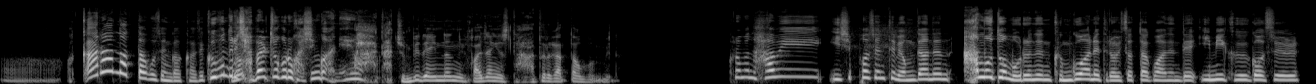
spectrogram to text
어, 깔아놨다고 생각하세요? 그분들이 어? 자발적으로 가신 거 아니에요? 아, 다 준비되어 있는 과정에서 다 들어갔다고 봅니다. 그러면 하위 20% 명단은 아무도 모르는 금고 안에 들어 있었다고 하는데 이미 그것을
